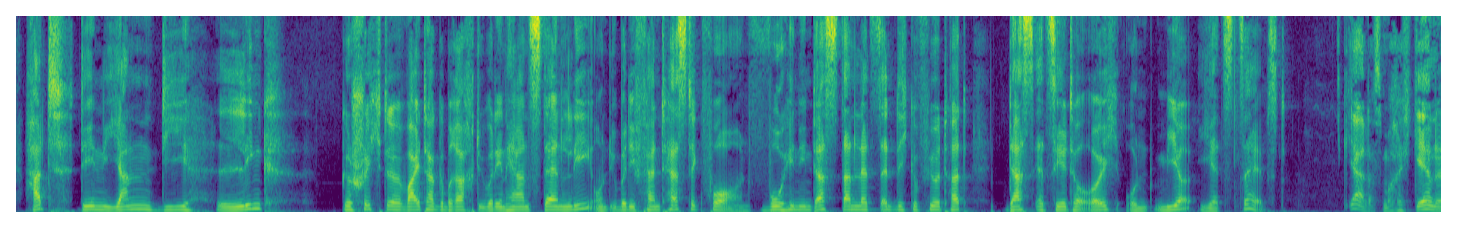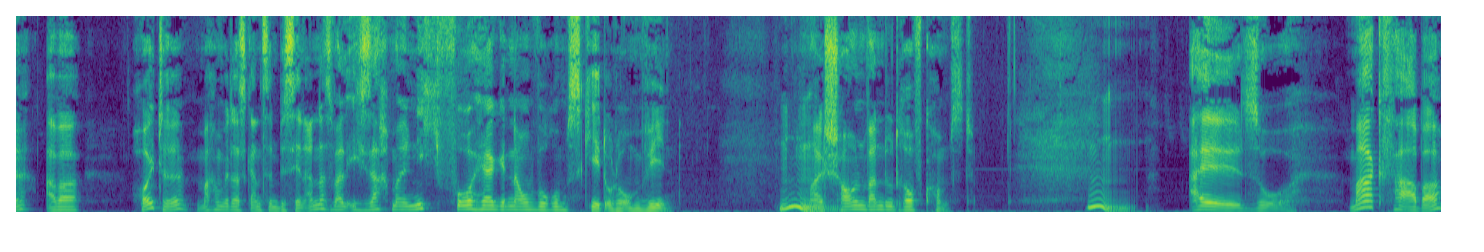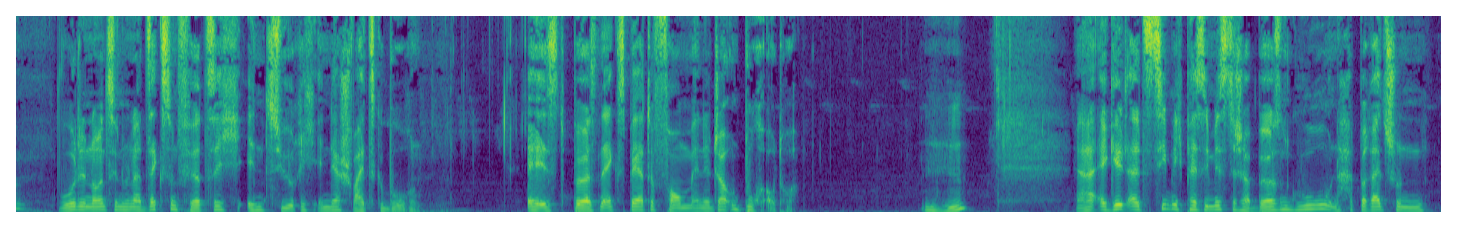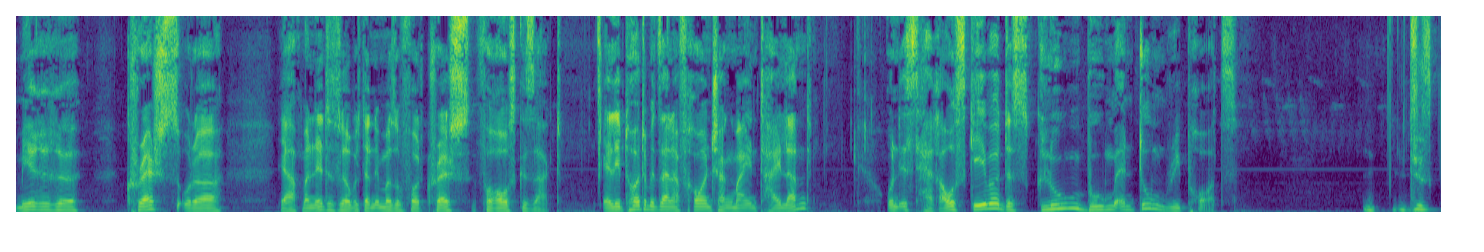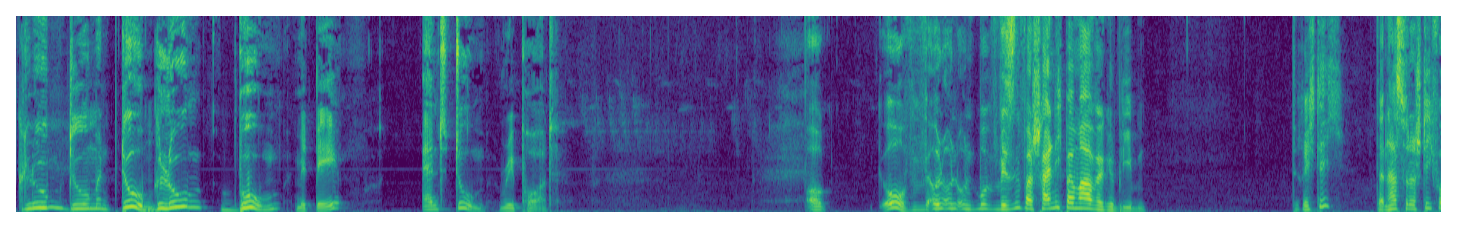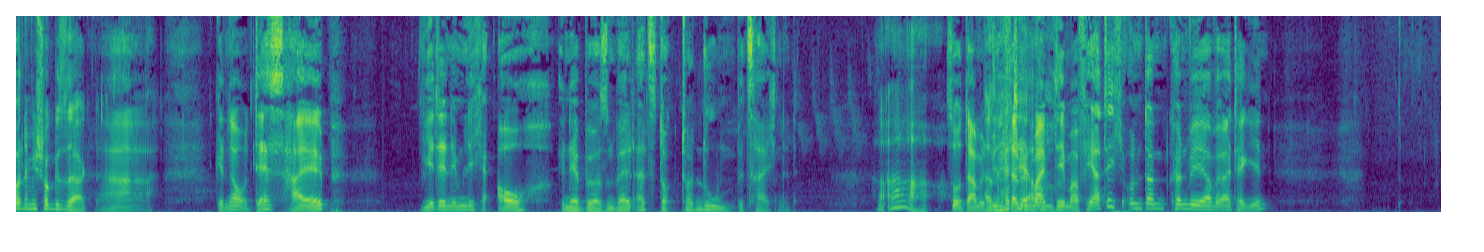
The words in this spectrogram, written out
hat den Jan die Link-Geschichte weitergebracht über den Herrn Stan Lee und über die Fantastic Four. Und wohin ihn das dann letztendlich geführt hat, das erzählt er euch und mir jetzt selbst. Ja, das mache ich gerne, aber heute machen wir das Ganze ein bisschen anders, weil ich sag mal nicht vorher genau, worum es geht oder um wen. Mal schauen, wann du drauf kommst. Also, Mark Faber wurde 1946 in Zürich in der Schweiz geboren. Er ist Börsenexperte, Fondsmanager und Buchautor. Ja, er gilt als ziemlich pessimistischer Börsenguru und hat bereits schon mehrere Crashs oder ja, man nennt es glaube ich dann immer sofort Crashs vorausgesagt. Er lebt heute mit seiner Frau in Chiang Mai in Thailand und ist Herausgeber des Gloom, Boom and Doom Reports. Das Gloom, Doom und Doom. Gloom, Boom mit B and Doom Report. Oh, oh und, und, und wir sind wahrscheinlich bei Marvel geblieben. Richtig? Dann hast du das Stichwort nämlich schon gesagt. Ah, genau deshalb wird er nämlich auch in der Börsenwelt als Dr. Doom bezeichnet. Ah. So, damit Also bin ich dann mit meinem Thema fertig und dann können wir ja weitergehen.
